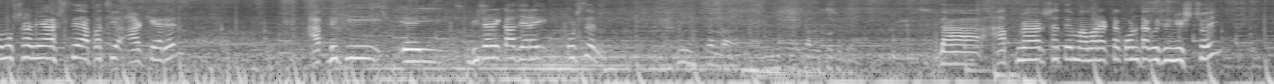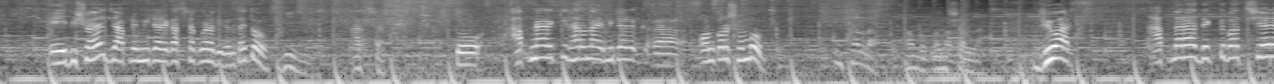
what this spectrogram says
সমস্যা নিয়ে আসছে অ্যাপাচি আরটিআরের আপনি কি এই মিটারের কাজ এরাই করছেন? তা আপনার সাথে মামার একটা কন্ট্যাক্ট হয়েছে নিশ্চয়ই। এই বিষয়ে যে আপনি মিটারের কাজটা করে দিবেন তাই তো? জি জি। আচ্ছা। তো আপনার কি ধারণা মিটার অন করা সম্ভব? ইনশাল্লাহ সম্ভব ইনশাল্লাহ। ভিউয়ার্স আপনারা দেখতে পাচ্ছেন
